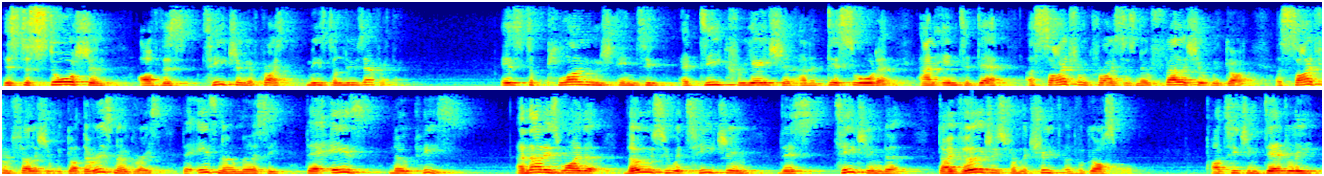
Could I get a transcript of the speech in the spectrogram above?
This distortion of this teaching of Christ means to lose everything is to plunge into a decreation and a disorder and into death. Aside from Christ, there's no fellowship with God. Aside from fellowship with God, there is no grace, there is no mercy, there is no peace. And that is why that those who are teaching this teaching that diverges from the truth of the gospel are teaching deadly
